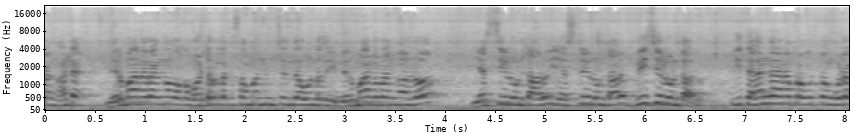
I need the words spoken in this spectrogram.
రంగం అంటే నిర్మాణ రంగం ఒక వడ్డర్లకు సంబంధించిందే ఉండదు. ఈ నిర్మాణ రంగంలో ఎస్సీలు ఉంటారు ఎస్టీలు ఉంటారు బీసీలు ఉంటారు. ఈ తెలంగాణ ప్రభుత్వం కూడా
